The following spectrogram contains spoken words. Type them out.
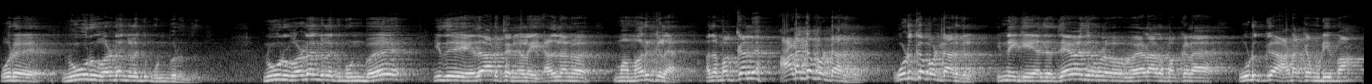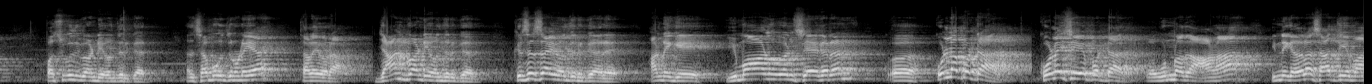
ஒரு நூறு வருடங்களுக்கு முன்பு இருந்தது. நூறு வருடங்களுக்கு முன்பு இது யதார்த்த நிலை. அதில் ம மறுக்கலை. அந்த மக்கள் அடக்கப்பட்டார்கள் ஒடுக்கப்பட்டார்கள். இன்றைக்கி அந்த தேவேந்திரகுல வேளாண் மக்களை ஒடுக்க அடக்க முடியுமா? பசுபதி பாண்டிய வந்திருக்கார். அந்த சமூகத்தினுடைய தலைவராக ஜான் பாண்டிய வந்திருக்கார். கிருஷ்ணசாமி வந்திருக்காரு. அன்னைக்கு இமானுவல் சேகரன் கொல்லப்பட்டார் கொலை செய்யப்பட்டார். உண்மைதான். ஆனால் இன்னைக்கு அதெல்லாம் சாத்தியமா?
